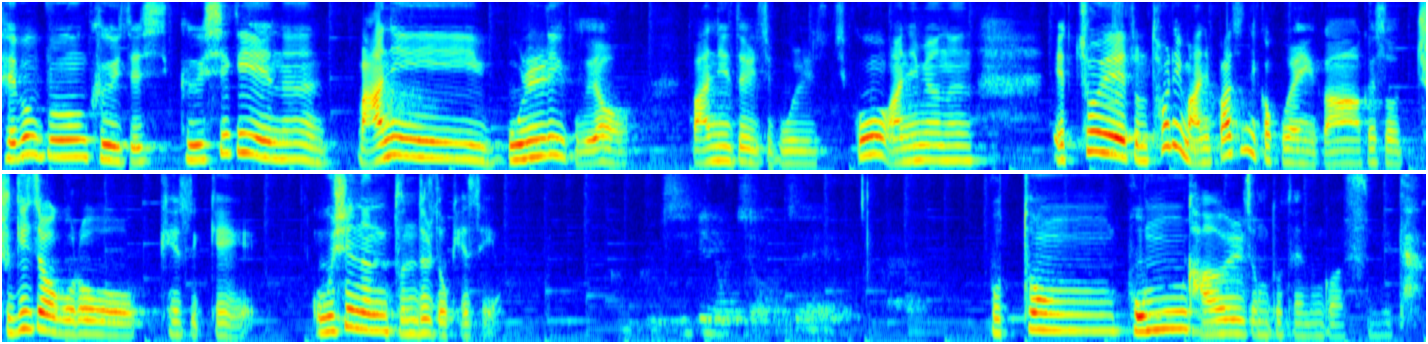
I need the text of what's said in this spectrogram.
대부분 그 이제 시- 그 시기에는 많이 몰리고요. 많이들 이제 몰리고 아니면은 애초에 좀 털이 많이 빠지니까 고양이가 그래서 주기적으로 계속 이렇게 오시는 분들도 계세요. 그 시기는 혹시 언제인가요? 보통 봄, 가을 정도 되는 것 같습니다.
